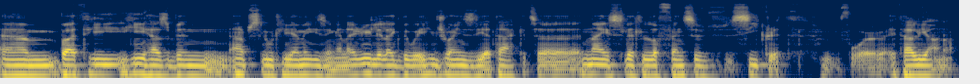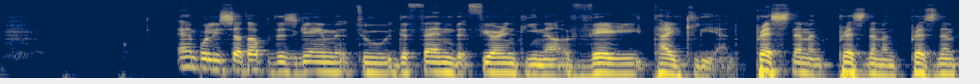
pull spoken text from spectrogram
Um, but he he has been absolutely amazing, and I really like the way he joins the attack. It's a nice little offensive secret for Italiano. Empoli set up this game to defend Fiorentina very tightly and press them and press them and press them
